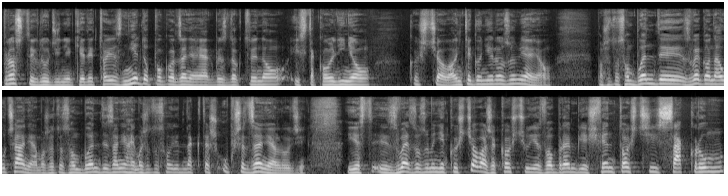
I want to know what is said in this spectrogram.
prostych ludzi niekiedy, to jest nie do pogodzenia jakby z doktryną i z taką linią Kościoła. Oni tego nie rozumieją. Może to są błędy złego nauczania, może to są błędy zaniechań, może to są jednak też uprzedzenia ludzi. Jest y, złe zrozumienie Kościoła, że Kościół jest w obrębie świętości, sakrum,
